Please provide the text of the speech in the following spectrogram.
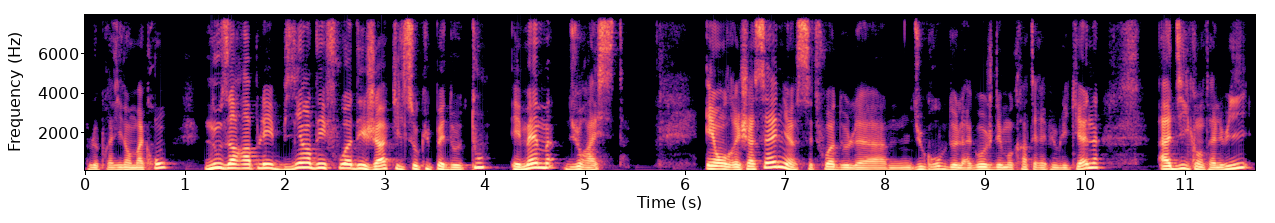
le président Macron, nous a rappelé bien des fois déjà qu'il s'occupait de tout, et même du reste. Et André Chassaigne, cette fois du groupe de la gauche démocrate et républicaine, a dit quant à lui,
